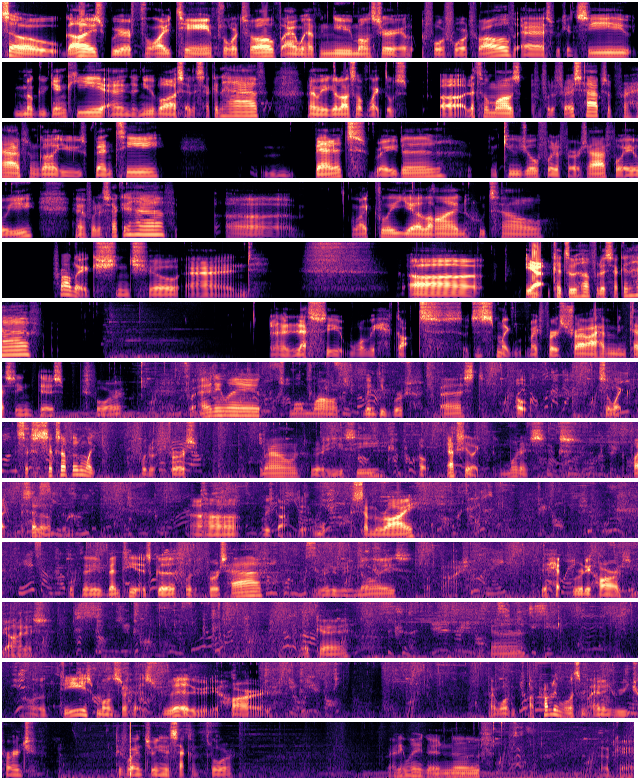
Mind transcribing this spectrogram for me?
So, guys, we're fighting floor 12, and we have new monster for floor 12. As we can see, Maguu Kenki and the new boss at the second half. And we get lots of like those uh, little mobs for the first half, so perhaps I'm gonna use Venti, Bennett, Raiden, and Kujou for the first half for AoE. And for the second half, uh, likely Yelan, Hu probably Xingqiu and uh yeah, Kazuha for the second half. And let's see what we got. So this is my my first trial. I haven't been testing this before. But anyway, small mob, Venti works best. Oh, so like six six of them like for the first round, really easy. Oh, actually, like more than six, five, seven of them. Uh huh. We got the samurai. Definitely, Venti is good for the first half. Really, really nice. Oh gosh, they hit really hard to be honest. Okay. Yeah. Oh, these monster hits really, really hard. I want. I probably want some energy recharge before entering the second floor. Anyway, good enough. Okay.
